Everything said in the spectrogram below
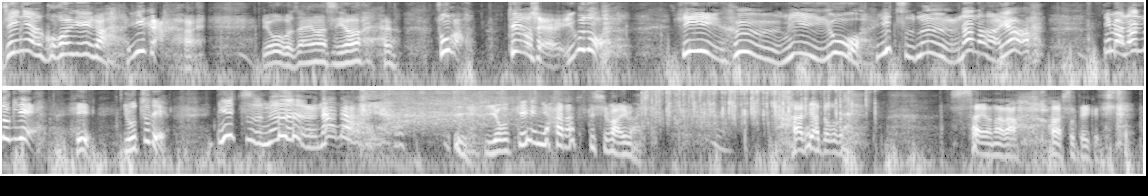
銭はここげがいいか。はい。ようございますよ。そうか手出せ行くぞひ、ふ、み、よ、いつむ、なな、や。今何時で？へ、4つで。いつむ、なな、や。余計に払ってしまいました。ありがとうございます。さよなら。ファーストテイクでした。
